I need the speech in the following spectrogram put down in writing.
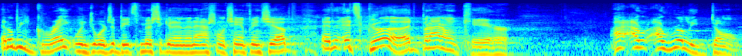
it'll be great when Georgia beats Michigan in the national championship. It, it's good, but I don't care. I, I, I really don't.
